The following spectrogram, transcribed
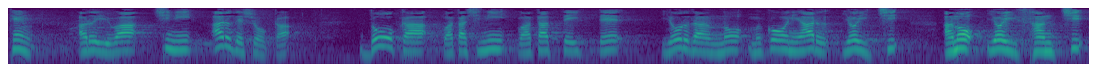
天あるいは地にあるでしょうかどうか私に渡って行ってヨルダンの向こうにある良い地あの良い産地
